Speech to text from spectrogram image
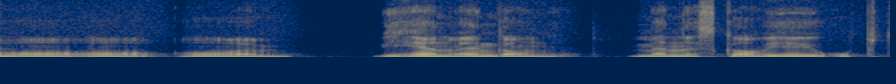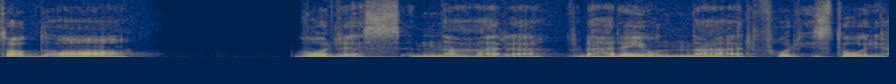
og, og, og um, vi er nå en gang mennesker. Vi er jo opptatt av våres nære For det her er jo nær forhistorie.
